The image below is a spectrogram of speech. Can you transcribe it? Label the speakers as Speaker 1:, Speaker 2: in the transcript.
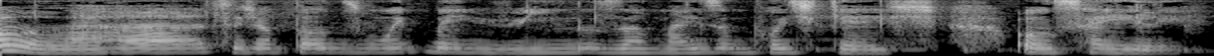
Speaker 1: Olá, sejam todos muito bem-vindos a mais um podcast. Ouça ele.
